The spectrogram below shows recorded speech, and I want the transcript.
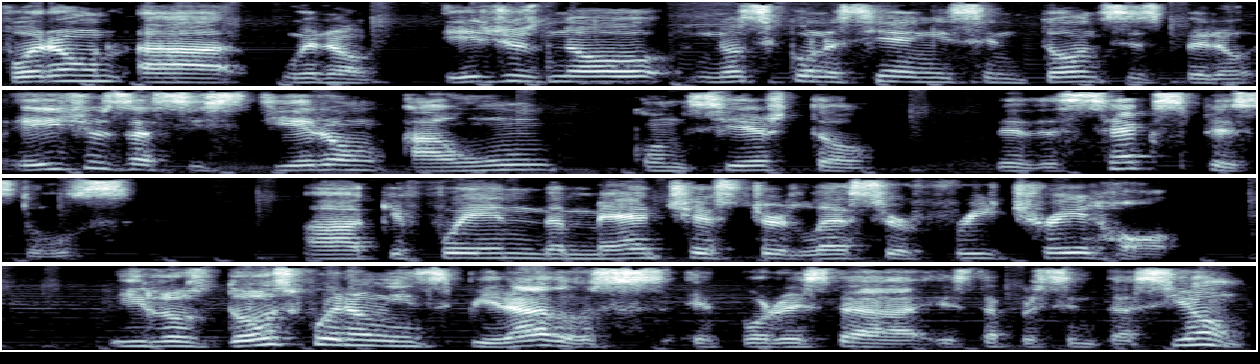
Fueron, uh, bueno, ellos no, no se conocían en ese entonces, pero ellos asistieron a un concierto de The Sex Pistols uh, que fue en the Manchester Lesser Free Trade Hall. Y los dos fueron inspirados eh, por esta, esta presentación.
